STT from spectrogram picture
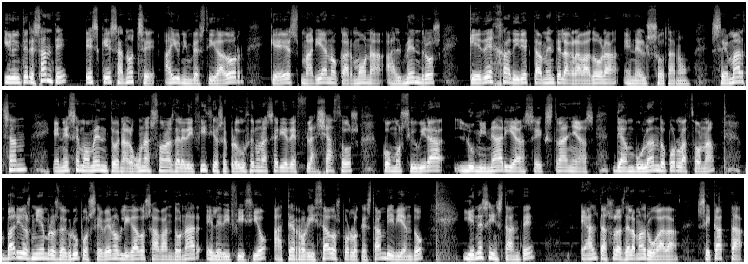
y lo interesante es que esa noche hay un investigador que es Mariano Carmona Almendros que deja directamente la grabadora en el sótano. Se marchan, en ese momento en algunas zonas del edificio se producen una serie de flashazos como si hubiera luminarias extrañas deambulando por la zona. Varios miembros del grupo se ven obligados a abandonar el edificio, aterrorizados por lo que están viviendo, y en ese instante altas horas de la madrugada se capta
